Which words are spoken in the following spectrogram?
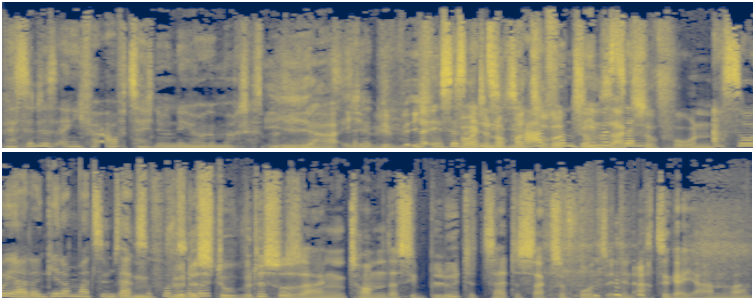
was sind das eigentlich für Aufzeichnungen, die du gemacht hast? Ja, ich, ich, ich Ist wollte ein noch mal Zitat zurück von zum Saxophon. Ach so, ja, dann geh doch mal zum Saxophon Ähm, würdest zurück. du, würdest du sagen, Tom, dass die Blütezeit des Saxophons in den 80er Jahren war?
